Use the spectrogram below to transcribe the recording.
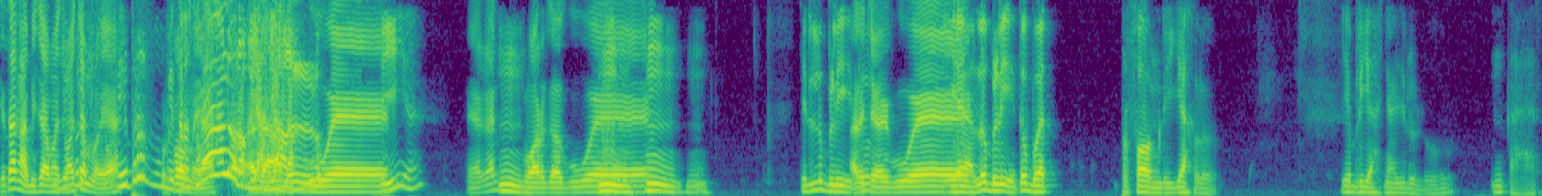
Kita nggak bisa macam-macam loh ya. Iya perform. Ya, Perform terserah ya. lu orang Ada ya, anak gue, Iya. ya kan, Hmm. keluarga gue, Hmm, hmm, hmm. Jadi lu beli ada itu. cewek gue. Iya, lu beli itu buat perform di Yah lu. Ya beli Yahnya aja dulu. Ntar.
